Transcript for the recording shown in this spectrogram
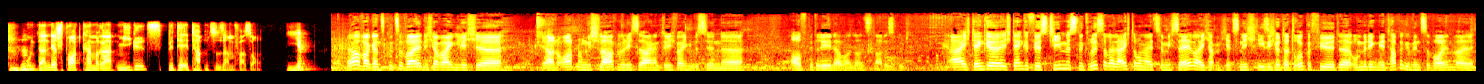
mhm. und dann der Sportkamerad Miegels, bitte Etappenzusammenfassung. Yep. Ja, war ganz gut soweit. Ich habe eigentlich äh, ja, in Ordnung geschlafen, würde ich sagen. Natürlich war ich ein bisschen äh, aufgedreht, aber ansonsten alles gut. Ja, ich denke, ich denke, fürs Team ist eine größere Erleichterung als für mich selber. Ich habe mich jetzt nicht riesig unter Druck gefühlt, äh, unbedingt eine Etappe gewinnen zu wollen, weil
